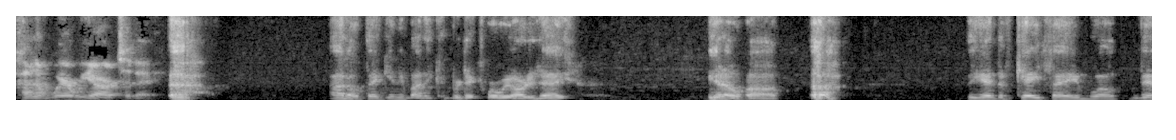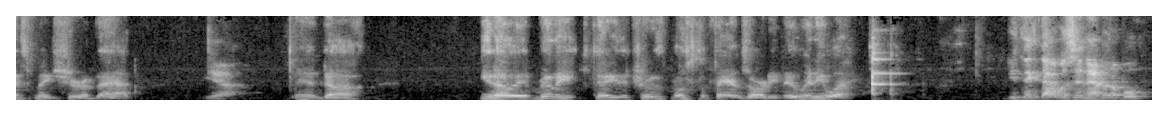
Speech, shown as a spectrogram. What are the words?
kind of where we are today? I don't think anybody can predict where we are today. You know, uh, the end of kayfabe. Well, Vince made sure of that, Yeah. and uh, you know, it really, to tell you the truth, most of the fans already knew anyway. You think that was inevitable?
